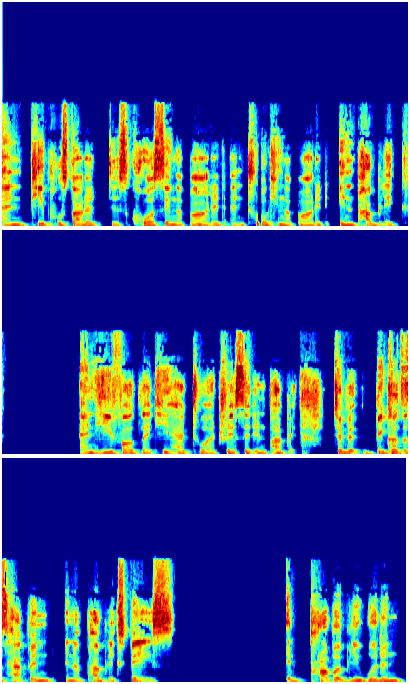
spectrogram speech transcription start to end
and people started discoursing about it and talking about it in public. And he felt like he had to address it in public. To be, because it's happened in a public space, it probably wouldn't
